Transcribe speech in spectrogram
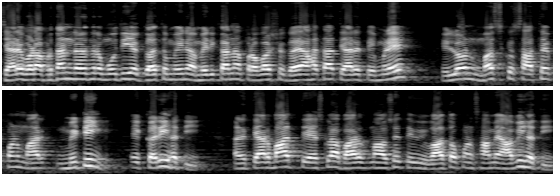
જ્યારે વડાપ્રધાન નરેન્દ્ર મોદીએ ગત મહિને અમેરિકાના પ્રવાસે ગયા હતા, ત્યારે તેમણે ઇલોન મસ્ક સાથે પણ મિટિંગ એ કરી હતી. અને ત્યારબાદ ટેસ્લા ભારતમાં આવશે તેવી વાતો પણ સામે આવી હતી.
